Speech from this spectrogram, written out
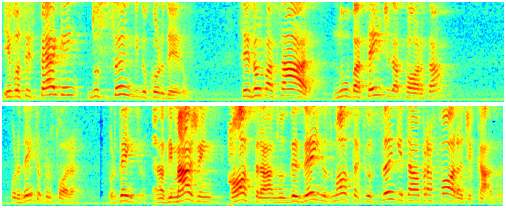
E vocês peguem do sangue do cordeiro, vocês vão passar no batente da porta, por dentro ou por fora? Por dentro. Nas imagens mostra, nos desenhos mostra que o sangue estava para fora de casa.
